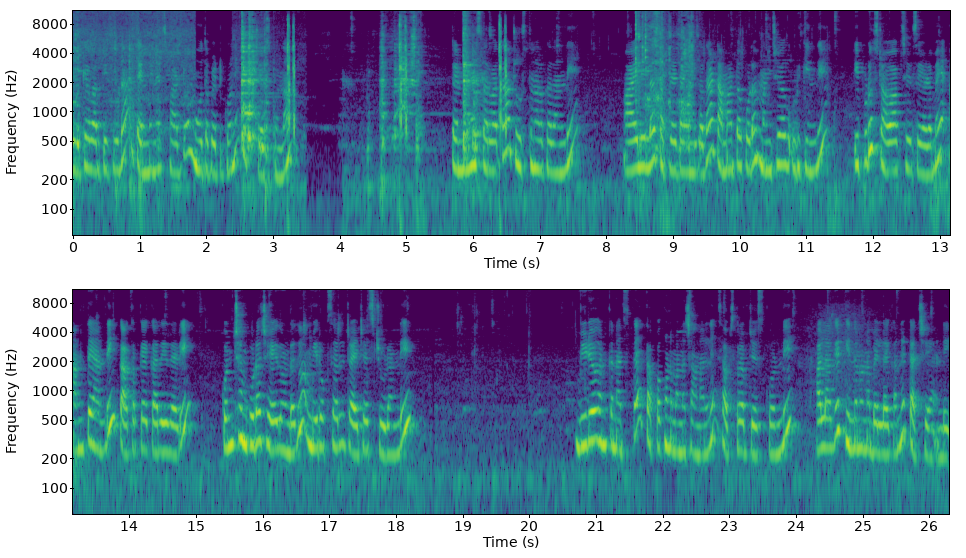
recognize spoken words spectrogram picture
ఉడికే వరకు కూడా టెన్ మినిట్స్ పాటు మూత పెట్టుకొని కుక్ చేసుకుందాం. టెన్ మినిట్స్ తర్వాత చూస్తున్నారు కదండి ఆయిల్ ఇలా సపరేట్ అయింది కదా టమాటో కూడా మంచిగా ఉడికింది. ఇప్పుడు స్టవ్ ఆఫ్ చేసేయడమే. అంతే అండి కాకరకాయ కర్రీ రెడీ. కొంచెం కూడా చేదు ఉండదు. మీరు ఒకసారి ట్రై చేసి చూడండి. వీడియో కనుక నచ్చితే తప్పకుండా మన ఛానల్ని సబ్స్క్రైబ్ చేసుకోండి. అలాగే కిందనున్న బెల్ ఐకాన్ని టచ్ చేయండి.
